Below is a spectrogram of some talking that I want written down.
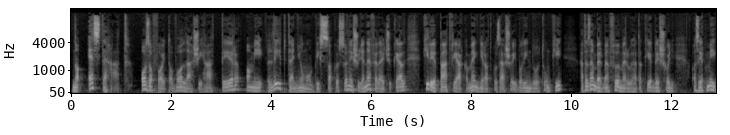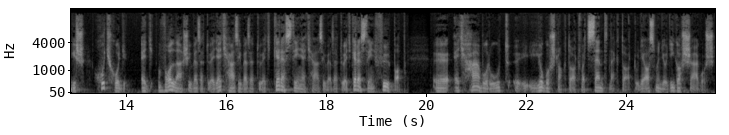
Na ez tehát az a fajta vallási háttér, ami lépten nyomon visszaköszön, és ugye ne felejtsük el, Kirill Pátriárka megnyilatkozásaiból indultunk ki, hát az emberben fölmerülhet a kérdés, hogy azért mégis hogy-hogy egy vallási vezető, egy egyházi vezető, egy keresztény egyházi vezető, egy keresztény főpap egy háborút jogosnak tart, vagy szentnek tart. Ugye azt mondja, hogy igazságos,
